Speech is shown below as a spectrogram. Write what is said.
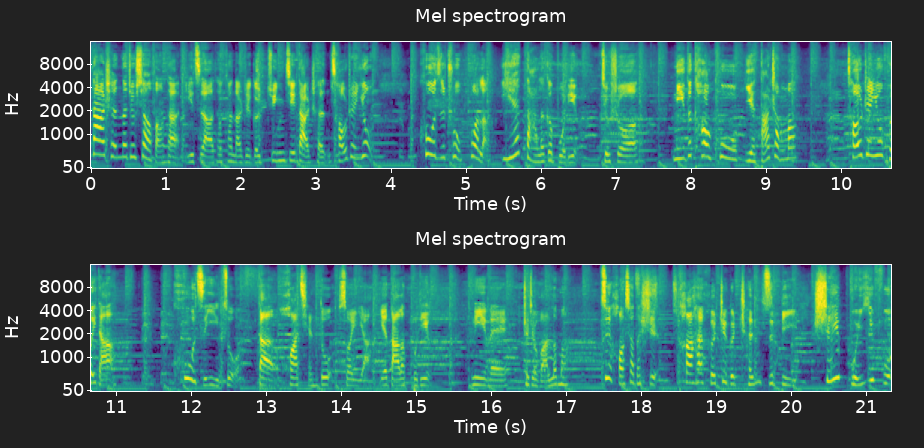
大臣呢就效仿他，一次啊，他看到这个军机大臣曹振用裤子处破了，也打了个补丁，就说：“你的套裤也打掌吗？”曹振庸回答：“裤子易做，但花钱多，所以啊也打了补丁。你以为这就完了吗？最好笑的是，他还和这个臣子比，谁补衣服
